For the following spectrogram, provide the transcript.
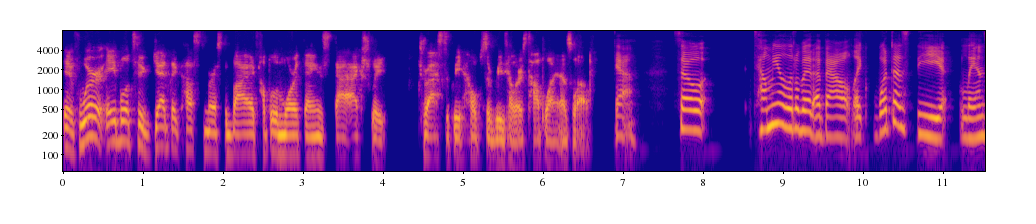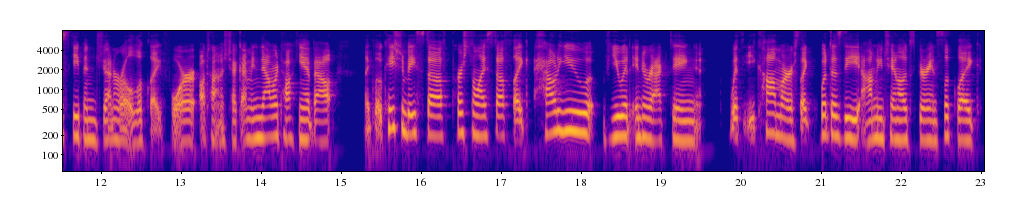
If we're able to get the customers to buy a couple of more things, that actually drastically helps the retailer's top line as well. Yeah. So tell me a little bit about like what does the landscape in general look like for autonomous check? I mean, now we're talking about like location based stuff, personalized stuff. Like how do you view it interacting with e-commerce? Like what does the omni-channel experience look like,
